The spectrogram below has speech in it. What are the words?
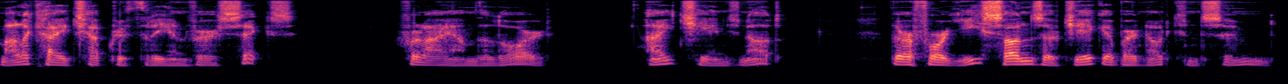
Malachi chapter 3 and verse 6. For I am the Lord, I change not. Therefore ye sons of Jacob are not consumed.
